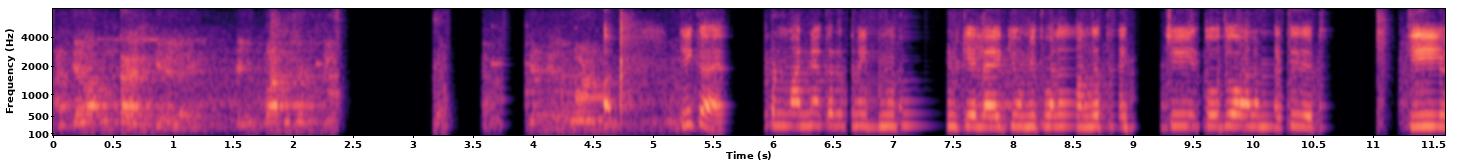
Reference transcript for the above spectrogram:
आणि त्याला आपण कार्य केलेलं आहे. ठीक आहे. पण मान्य करत नाही तुम्ही केलाय किंवा मी तुम्हाला सांगत नाही की तो जो आम्हाला माहिती देतो की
